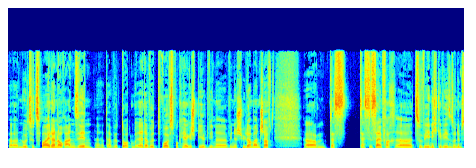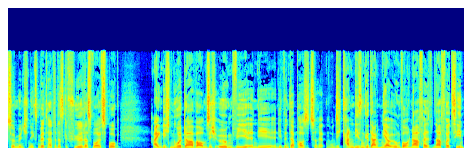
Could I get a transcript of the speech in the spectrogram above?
äh, 0 zu 2 dann auch ansehen. Äh, da wird dort, äh, da wird Wolfsburg hergespielt wie eine, wie eine Schülermannschaft. Ähm, das, das ist einfach äh, zu wenig gewesen. So nimmst du in München nichts mit. Hatte das Gefühl, dass Wolfsburg eigentlich nur da war, um sich irgendwie in die, in die Winterpause zu retten. Und ich kann diesen Gedanken ja irgendwo auch nachvoll nachvollziehen.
